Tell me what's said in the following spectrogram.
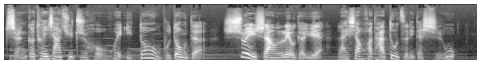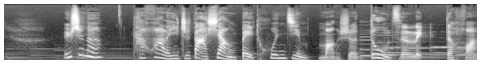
整个吞下去之后，会一动不动地睡上六个月来消化它肚子里的食物。于是呢，他画了一只大象被吞进蟒蛇肚子里的画。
